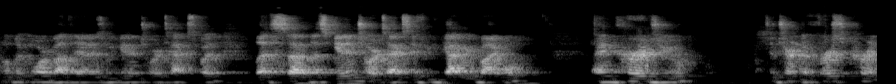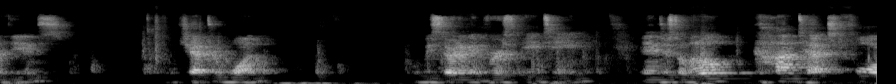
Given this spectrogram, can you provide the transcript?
A little bit more about that as we get into our text, but let's uh, let's get into our text. If you've got your Bible, I encourage you to turn to 1 Corinthians chapter 1. We'll be starting at verse 18. And just a little context for,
